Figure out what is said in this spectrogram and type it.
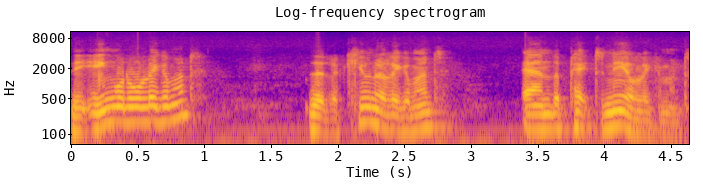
The inguinal ligament, the lacunar ligament, and the pectineal ligament.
